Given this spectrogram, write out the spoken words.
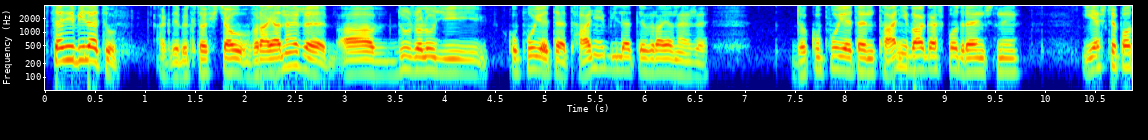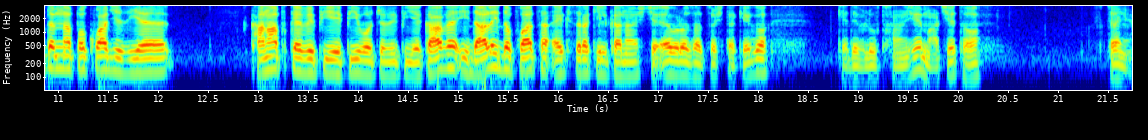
w cenie biletu. A gdyby ktoś chciał w Ryanerze, a dużo ludzi kupuje te tanie bilety w Ryanerze, dokupuje ten tani bagaż podręczny i jeszcze potem na pokładzie zje kanapkę, wypije piwo czy wypije kawę i dalej dopłaca ekstra kilkanaście euro za coś takiego, kiedy w Lufthansie macie to w cenie.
